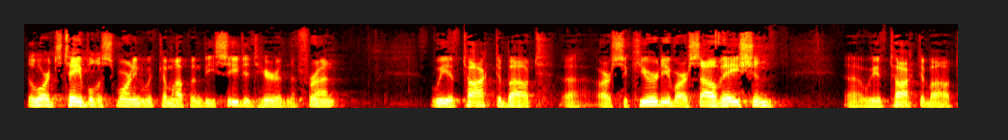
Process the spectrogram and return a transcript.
the Lord's table this morning, would come up and be seated here in the front. We have talked about uh, our security of our salvation. Uh, we have talked about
